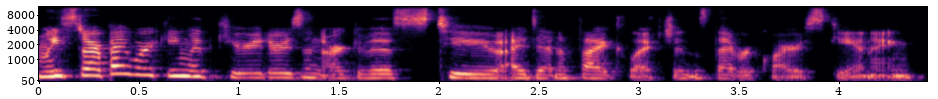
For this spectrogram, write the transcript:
We start by working with curators and archivists to identify collections that require scanning.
